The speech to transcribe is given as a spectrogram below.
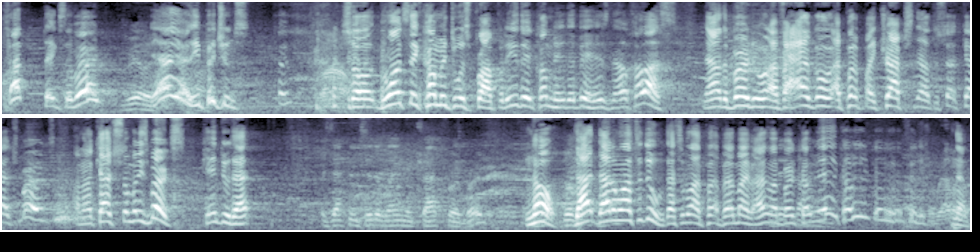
hop, takes the bird. Really? Yeah, yeah, he pigeons. Okay. So once they come into his property, they come here, they be his now. Khalas. Now the bird, if I go, I put up my traps now to start catch birds. I'm gonna catch somebody's birds. Can't do that. Is that considered laying a trap for a bird? No, that that I'm allowed to do. That's what I, my, my, my bird come. Yeah, come, come, finish. No,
